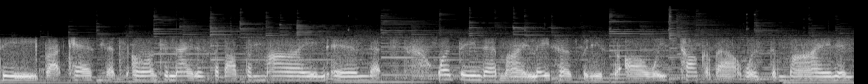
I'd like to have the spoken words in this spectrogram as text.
the broadcast that's on tonight is about the mind, and that's one thing that my late husband used to always talk about was the mind and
